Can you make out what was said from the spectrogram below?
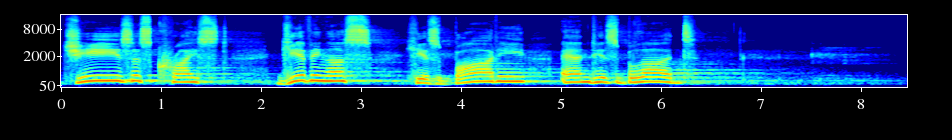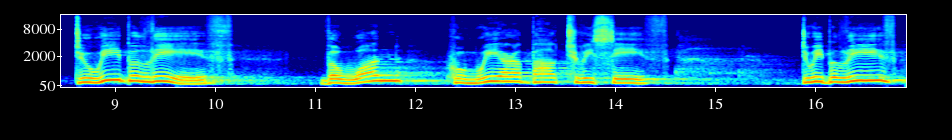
Jesus Christ, giving us His body and His blood. Do we believe the one whom we are about to receive? Do we believe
